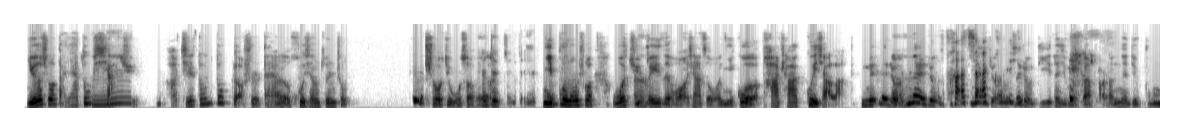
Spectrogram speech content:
有的时候大家都下去啊，其实都都表示大家互相尊重。这个时候就无所谓了。对对对，你不能说我举杯子往下走，你给我啪嚓跪下了，那那种那种 那种那种低，那就没办法了，那就不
